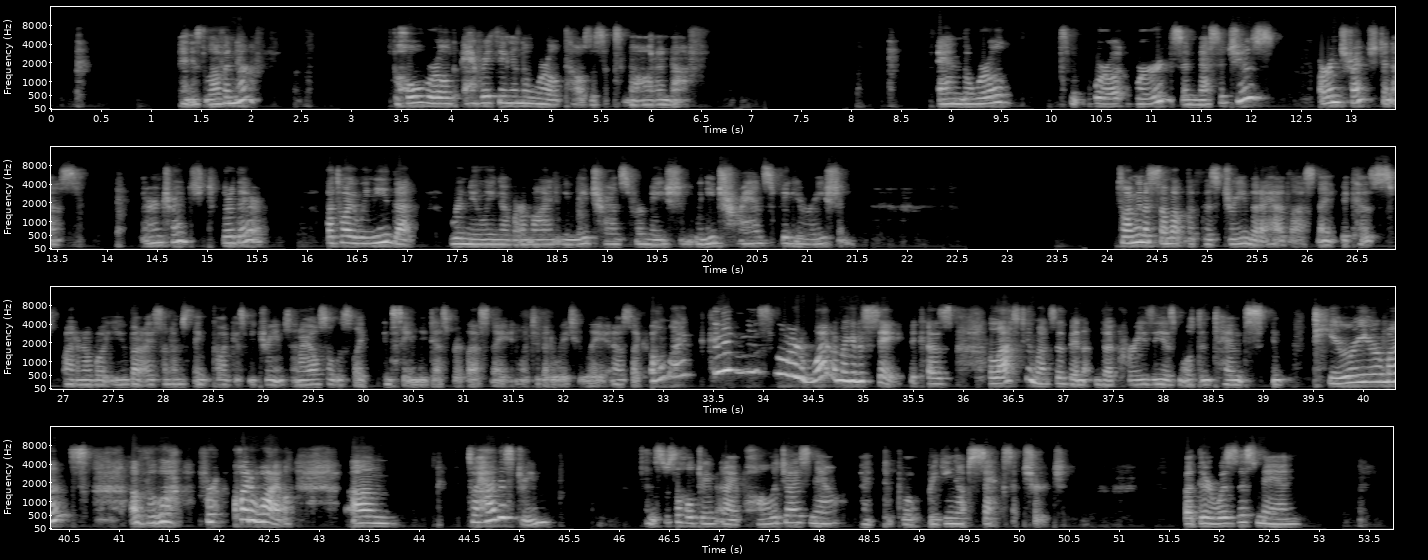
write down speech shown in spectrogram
and is love enough? The whole world, everything in the world tells us it's not enough. And the world, words and messages are entrenched in us. They're entrenched, they're there. That's why we need that renewing of our mind. We need transformation. We need transfiguration. So I'm going to sum up with this dream that I had last night because I don't know about you, but I sometimes think God gives me dreams. And I also was like insanely desperate last night and went to bed way too late. And I was like, oh my goodness, Lord, what am I going to say? Because the last two months have been the craziest, most intense interior months of for quite a while. Um, so I had this dream and this was the whole dream. And I apologize now to bringing up sex at church. But there was this man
